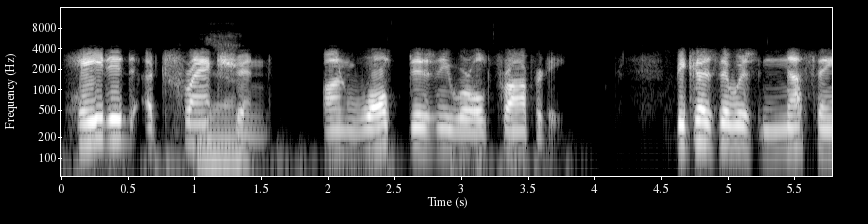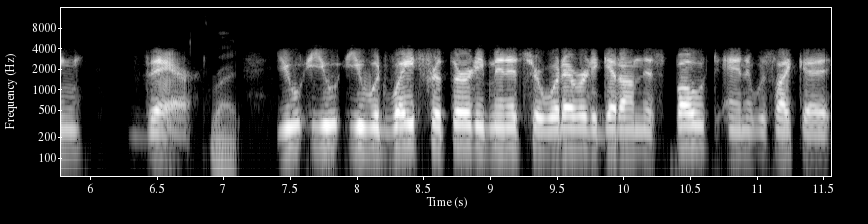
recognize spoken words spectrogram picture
hated attraction yeah. on Walt Disney World property because there was nothing there. Right. You you you would wait for 30 minutes or whatever to get on this boat and it was like a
